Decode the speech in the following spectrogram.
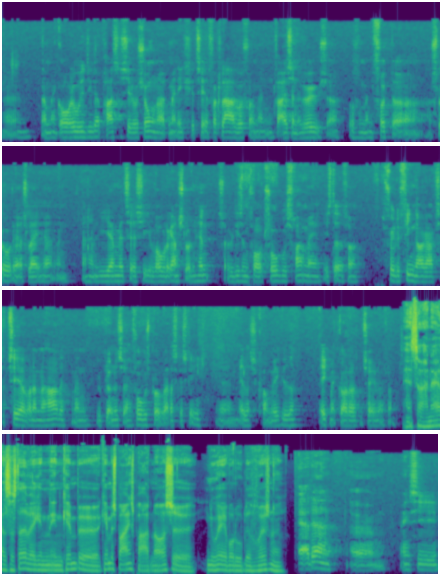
Øhm, når man går ud i de der pressede situationer, at man ikke skal til at forklare, hvorfor man faktisk er nervøs, og hvorfor man frygter at, at slå det her slag her, men, at han lige er med til at sige, hvor vil du gerne slå den hen, så vi ligesom får et fokus fremad, i stedet for selvfølgelig fint nok at acceptere, hvordan man har det, men vi bliver nødt til at have fokus på, hvad der skal ske. Øh, ellers kommer vi ikke videre. Ikke med et godt resultat i hvert fald. Altså, han er altså stadigvæk en, en kæmpe, kæmpe sparringspartner, også øh, i nu her, hvor du er blevet professionel. Ja, det er han. Øh, man kan sige,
